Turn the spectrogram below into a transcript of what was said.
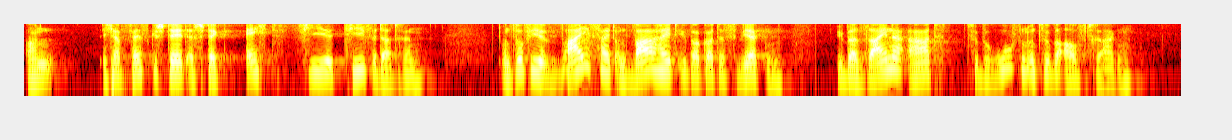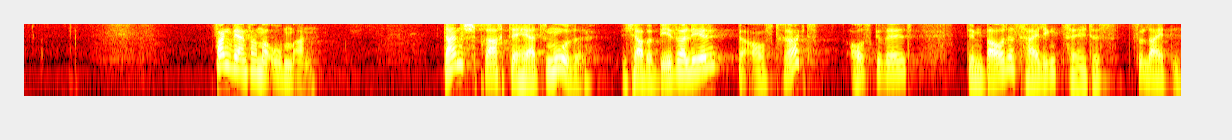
Und ich habe festgestellt, es steckt echt viel Tiefe da drin. Und so viel Weisheit und Wahrheit über Gottes Wirken, über seine Art zu berufen und zu beauftragen. Fangen wir einfach mal oben an. Dann sprach der Herr zu Mose, ich habe Besaleel beauftragt, ausgewählt, den Bau des heiligen Zeltes zu leiten.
